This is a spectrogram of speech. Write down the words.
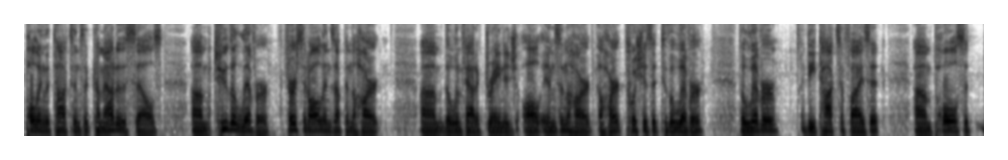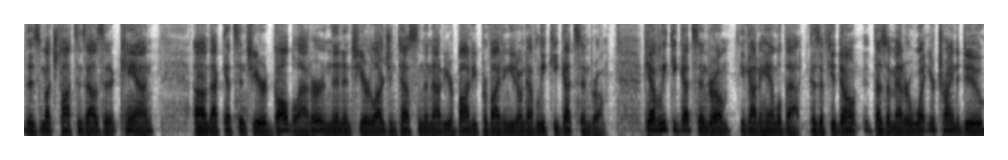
pulling the toxins that come out of the cells um, to the liver. First, it all ends up in the heart. Um, the lymphatic drainage all ends in the heart. The heart pushes it to the liver. The liver detoxifies it, um, pulls it, as much toxins out as it can. Uh, that gets into your gallbladder and then into your large intestine and then out of your body, providing you don't have leaky gut syndrome. If you have leaky gut syndrome, you got to handle that because if you don't, it doesn't matter what you're trying to do,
